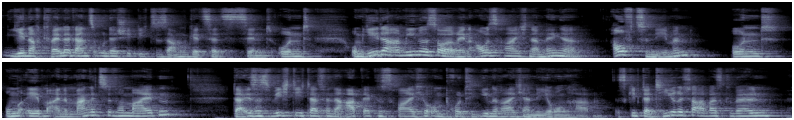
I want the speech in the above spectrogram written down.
je nach Quelle ganz unterschiedlich zusammengesetzt sind. Und um jede Aminosäure in ausreichender Menge aufzunehmen und um eben einen Mangel zu vermeiden, da ist es wichtig, dass wir eine abwechslungsreiche und proteinreiche Ernährung haben. Es gibt ja tierische Eiweißquellen,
